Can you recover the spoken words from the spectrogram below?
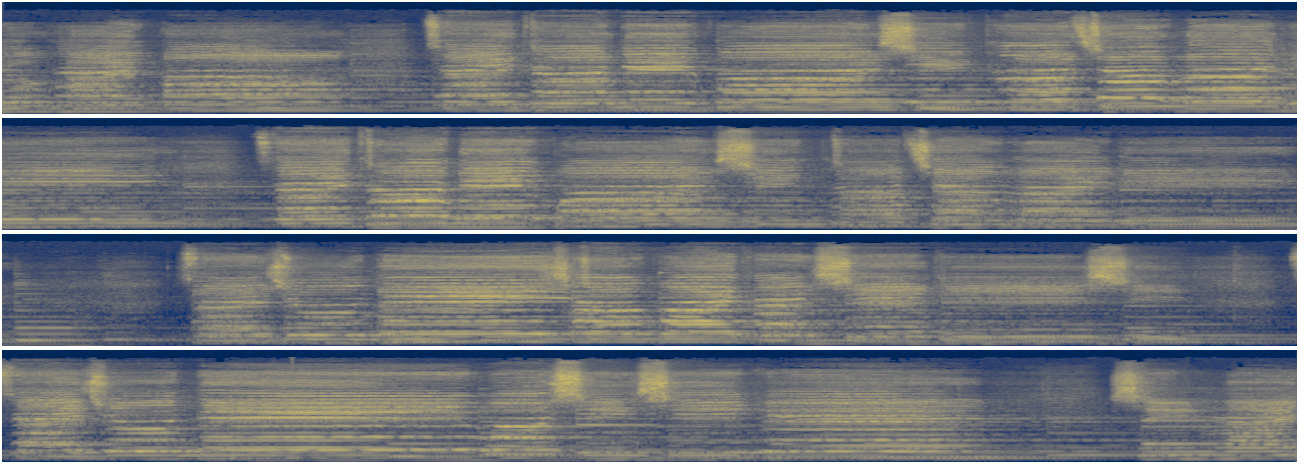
不用害怕，在他内欢喜他将来临，在他内欢喜他将来临。在主内敞怀感谢的心，在主内我心喜悦，醒来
